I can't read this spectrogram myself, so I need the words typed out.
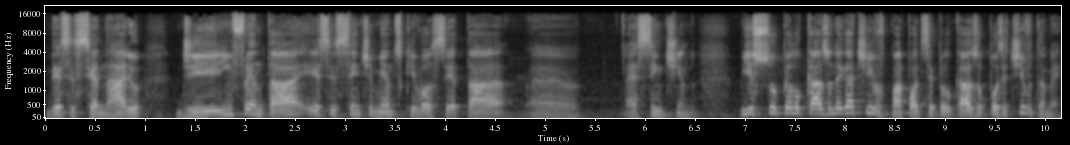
desse cenário de enfrentar esses sentimentos que você está é, é, sentindo. Isso pelo caso negativo, mas pode ser pelo caso positivo também.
